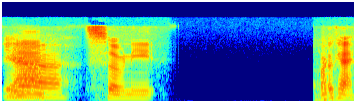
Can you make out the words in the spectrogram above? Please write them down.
Yeah. So neat. Okay.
